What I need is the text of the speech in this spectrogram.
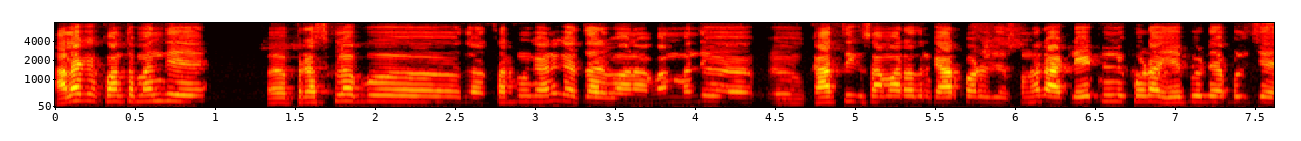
అలాగే కొంతమంది ప్రెస్ క్లబ్ తరఫున కానీ గత మంది కొంతమంది కార్తీక సమారాధనకు ఏర్పాట్లు చేస్తున్నారు అట్లేటిని కూడా ఏపీ డబ్బుల్చే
